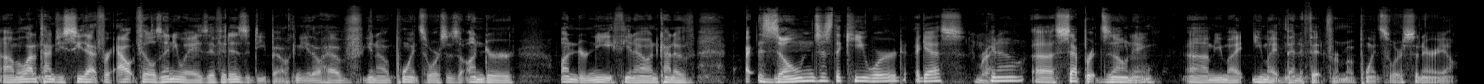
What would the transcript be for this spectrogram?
Um, a lot of times you see that for outfills, anyways. If it is a deep balcony, they'll have you know point sources under underneath. You know, and kind of uh, zones is the key word, I guess. Right. You know, uh, separate zoning. Um, you might you might benefit from a point source scenario.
